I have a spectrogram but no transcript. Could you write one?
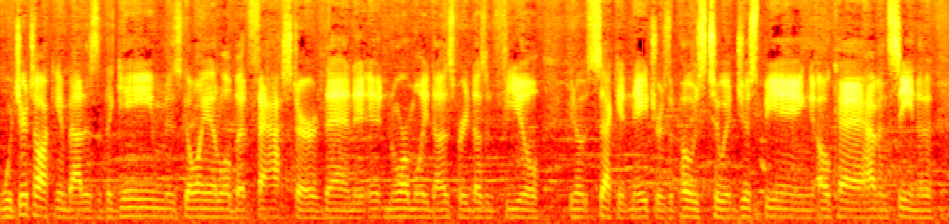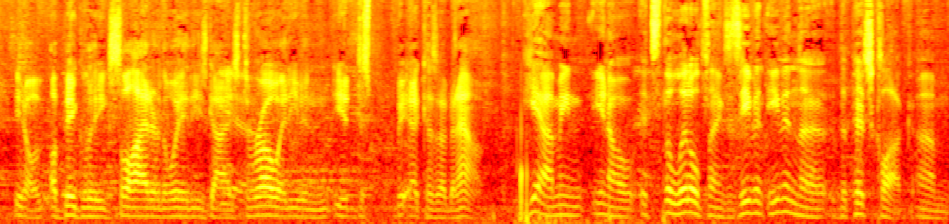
what you're talking about is that the game is going a little bit faster than it, it normally does for it doesn't feel you know second nature as opposed to it just being okay I haven't seen a you know a big league slider the way these guys yeah. throw it even you know, just because I've been out yeah, I mean, you know, it's the little things. It's even even the the pitch clock. Um,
